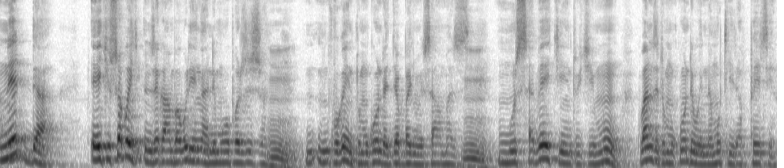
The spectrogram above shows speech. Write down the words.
nedda. Ekiswa nze kamba buli nga ndi mu opposition. Mm. nvuge nti tumukunda ajja banywesa amazzi. Mm. musabe ekintu kimu kuba nze tumukunde we namutiira petero.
